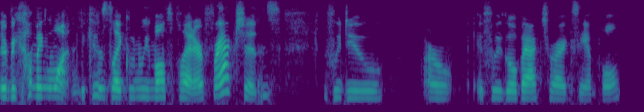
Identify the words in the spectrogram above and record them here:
they're becoming one because like when we multiplied our fractions, if we do our if we go back to our example,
